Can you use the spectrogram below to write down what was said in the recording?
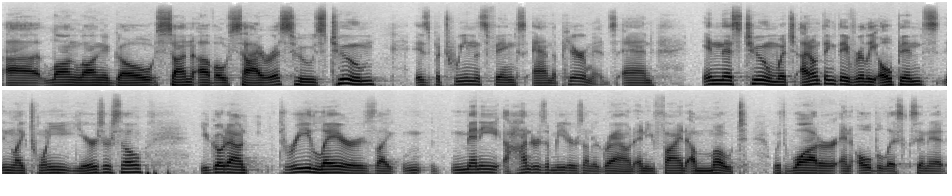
uh, long, long ago, son of Osiris, whose tomb is between the Sphinx and the pyramids. And in this tomb, which I don't think they've really opened in like 20 years or so, you go down three layers, like many hundreds of meters underground, and you find a moat with water and obelisks in it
